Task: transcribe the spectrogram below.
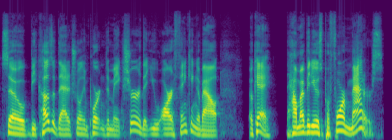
So because of that, it's really important to make sure that you are thinking about okay, how my videos perform matters.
